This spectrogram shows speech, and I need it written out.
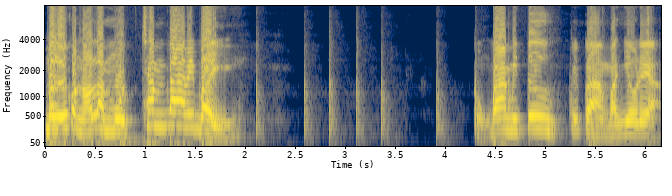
M lớn của nó là 137 cộng 34, kết quả bao nhiêu đây ạ?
